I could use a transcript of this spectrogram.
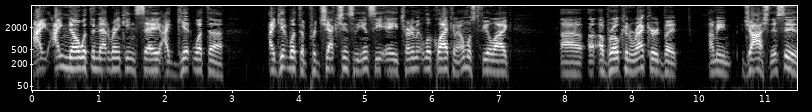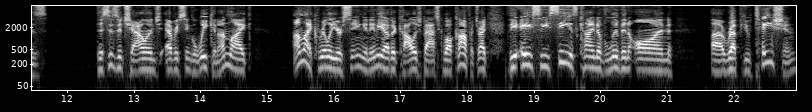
I I know what the net rankings say. I get what the I get what the projections of the NCAA tournament look like, and I almost feel like uh, a, broken record. But I mean, Josh, this is this is a challenge every single week, and unlike unlike really you're seeing in any other college basketball conference, right? The ACC is kind of living on uh, reputation,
